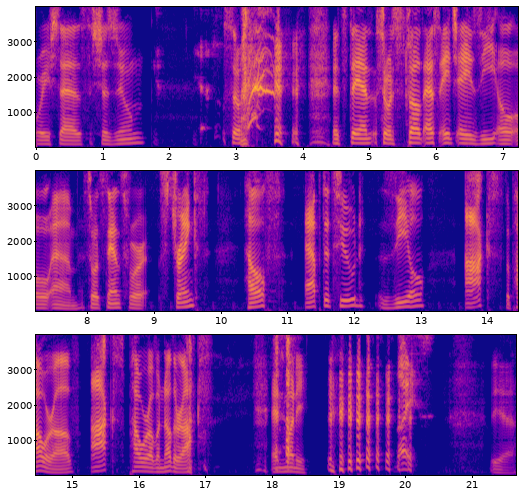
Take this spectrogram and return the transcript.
where he says Shazoom. Yes. So it stands. So it's spelled S H A Z O O M. So it stands for strength, health, aptitude, zeal, ox, the power of ox, power of another ox, and money. Nice. yeah.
